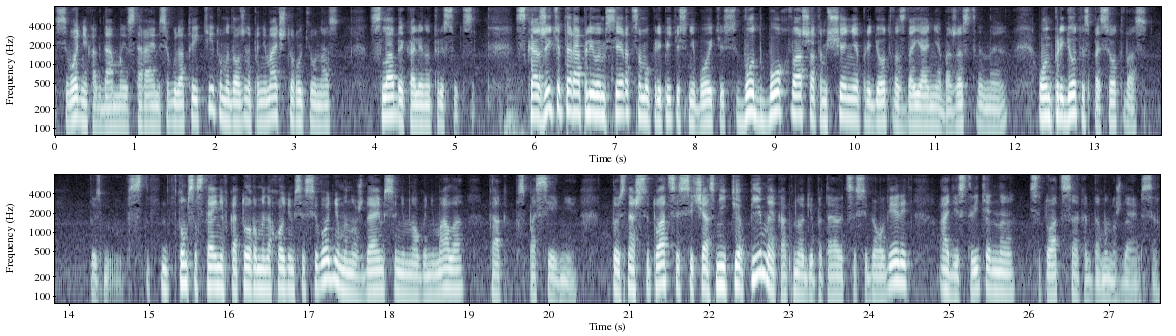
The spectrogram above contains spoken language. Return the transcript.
Сегодня, когда мы стараемся куда-то идти, то мы должны понимать, что руки у нас слабые, колено трясутся. Скажите торопливым сердцем, укрепитесь, не бойтесь. Вот Бог ваше отмщение придет, воздаяние божественное. Он придет и спасет вас. То есть в том состоянии, в котором мы находимся сегодня, мы нуждаемся ни много ни мало, как в спасении. То есть наша ситуация сейчас нетерпимая, как многие пытаются себя уверить, а действительно ситуация, когда мы нуждаемся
